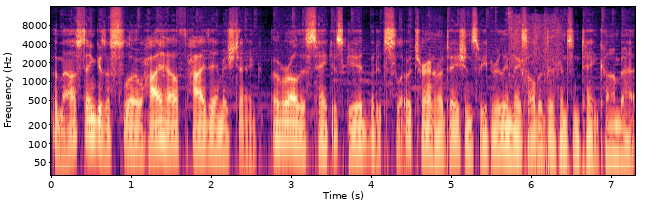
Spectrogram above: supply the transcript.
The Maus tank is a slow, high health, high damage tank. Overall this tank is good, but its slow turn rotation speed really makes all the difference in tank combat.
